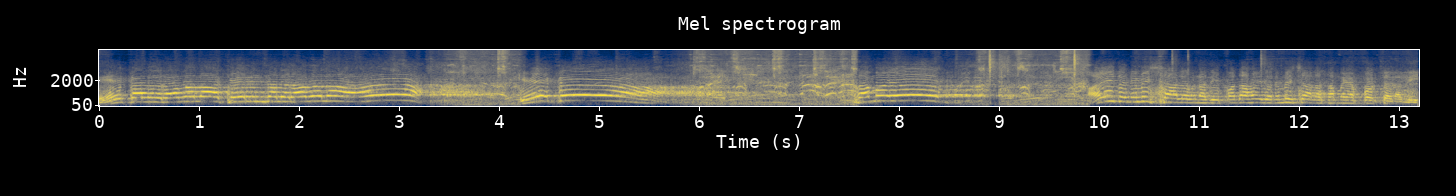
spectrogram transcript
కేకలు రావాలా? కేరింతలు రావాలా? కేక సమయం ఐదు నిమిషాలు ఉన్నది. పదహైదు నిమిషాల సమయం పూర్తయినది.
